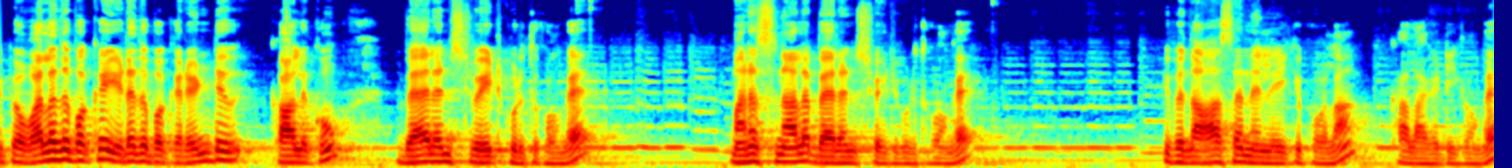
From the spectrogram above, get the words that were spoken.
இப்போ வலது பக்கம் இடது பக்கம் ரெண்டு காலுக்கும் பேலன்ஸ்டு வெயிட் கொடுத்துக்கோங்க. மனசுனால் பேலன்ஸ்டு வெயிட் கொடுத்துக்கோங்க. இப்போ இந்த ஆசன நிலைக்கு போகலாம். காலாக கட்டிக்கோங்க.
